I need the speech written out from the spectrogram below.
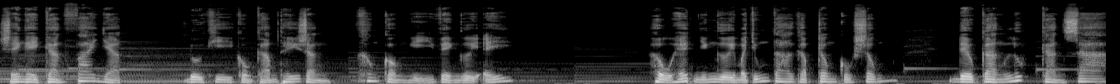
sẽ ngày càng phai nhạt. Đôi khi còn cảm thấy rằng không còn nghĩ về người ấy. Hầu hết những người mà chúng ta gặp trong cuộc sống đều càng lúc càng xa.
